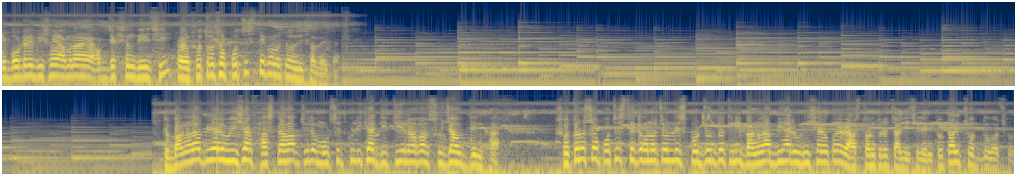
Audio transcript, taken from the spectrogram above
এই বোর্ডের বিষয়ে আমরা অবজেকশন দিয়েছি কারণ সতেরোশো পঁচিশ থেকে উনচল্লিশ হবে এটা। তো বাংলা বিহার উড়িষ্যার ফার্স্ট নবাব ছিল মুর্শিদ কুলি খাঁ দ্বিতীয় নবাব সুজাউদ্দিন খাঁ। সতেরোশো পঁচিশ থেকে উনচল্লিশ পর্যন্ত তিনি বাংলা, বিহার, উড়িষ্যার উপরে রাজতন্ত্র চালিয়েছিলেন। টোটাল চোদ্দ বছর।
